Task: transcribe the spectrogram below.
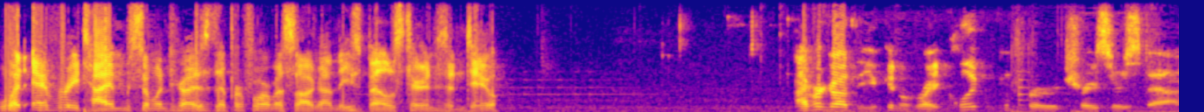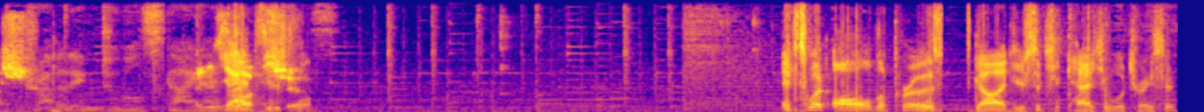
What every time someone tries to perform a song on these bells turns into. I forgot that you can right click for Tracer's dash. Traveling to I Volskaya. Yeah, it's shift. useful. It's what all the pros. God, you're such a casual tracer.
